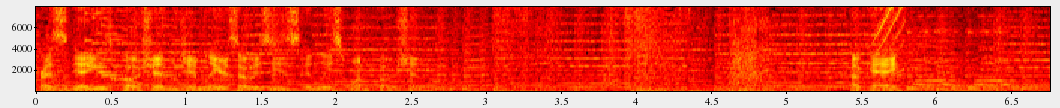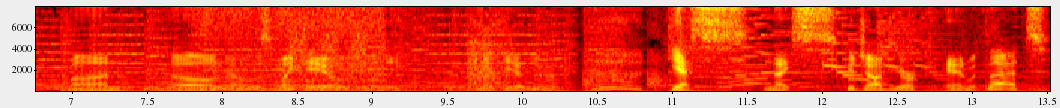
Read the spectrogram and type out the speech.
Cress is gonna use potion. Gym leaders always use at least one potion. Okay. Come on. Oh no, this is my KO, Lily. My KO York. yes! Nice. Good job, York. And with that,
